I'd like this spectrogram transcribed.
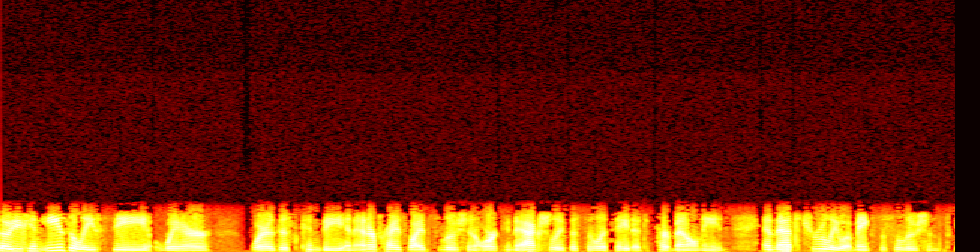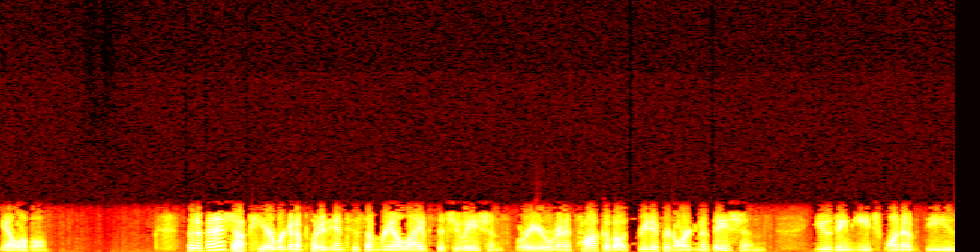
So you can easily see where where this can be an enterprise-wide solution or can actually facilitate a departmental need. And that's truly what makes the solution scalable. So to finish up here, we're going to put it into some real life situations for you. We're going to talk about three different organizations using each one of these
